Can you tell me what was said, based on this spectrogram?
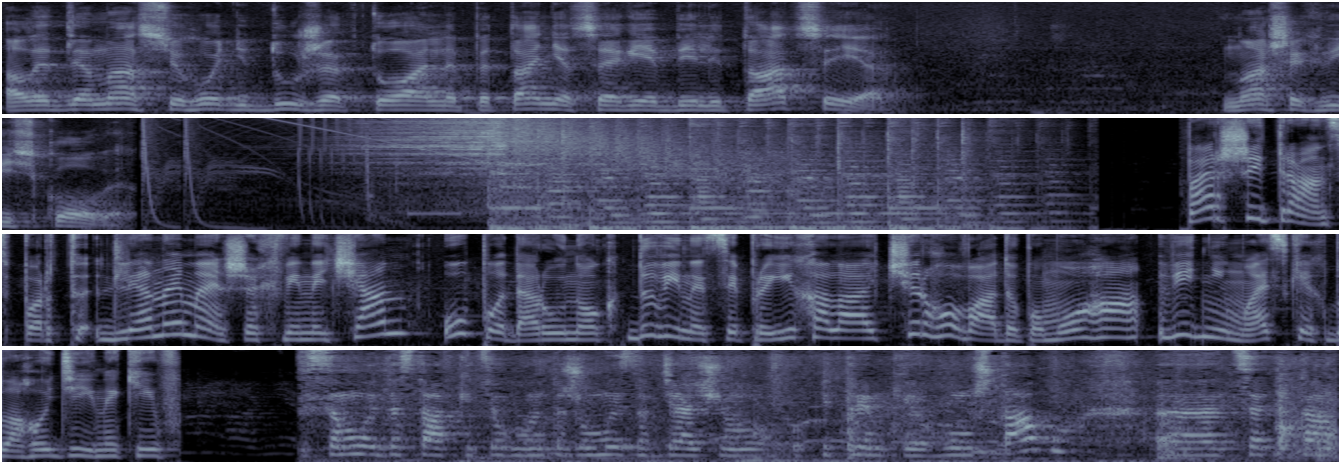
Але для нас сьогодні дуже актуальне питання це реабілітація наших військових. Перший транспорт для найменших вінничан у подарунок. До Вінниці приїхала чергова допомога від німецьких благодійників. Самої доставки цього вантажу ми завдячуємо підтримки гумштабу. Е, Це така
